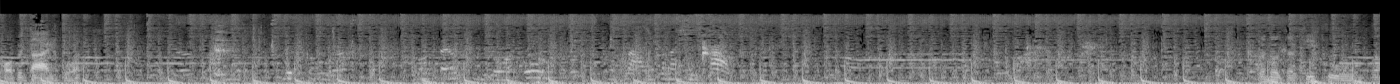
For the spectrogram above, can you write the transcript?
ขอไปตายก่อน กำลังกินข้าวกระโดดจากที่สูงก็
